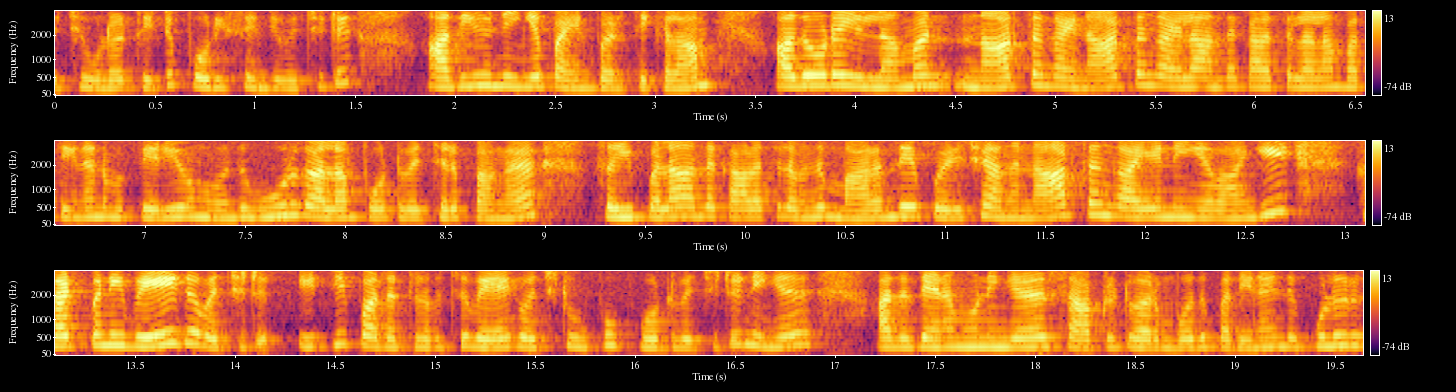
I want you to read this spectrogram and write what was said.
வச்சு உலர்த்திட்டு பொடி செஞ்சு வச்சுட்டு அதையும் நீங்கள் பயன்படுத்திக்கலாம். அதோடு இல்லாமல் நார்த்தங்காய் நார்த்தங்காயெல்லாம் அந்த காலத்துலலாம் பார்த்தீங்கன்னா நம்ம பெரியவங்க வந்து ஊறுகாயெலாம் போட்டு வச்சுருப்பாங்க. ஸோ இப்போல்லாம் அந்த காலத்தில் வந்து மறந்தே போயிடுச்சு. அந்த நார்த்தங்காயை நீங்கள் வாங்கி கட் பண்ணி வேக வச்சுட்டு இட்லி பாத்திரத்தில் வச்சு வேக வச்சுட்டு உப்பு போட்டு வச்சுட்டு நீங்கள் அதை தினமும் நீங்கள் சாப்பிட்டுட்டு வரும்போது பார்த்திங்கன்னா இந்த குளிர்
